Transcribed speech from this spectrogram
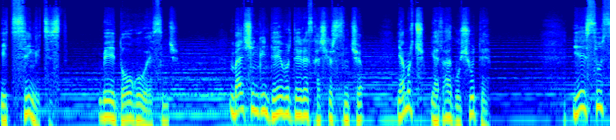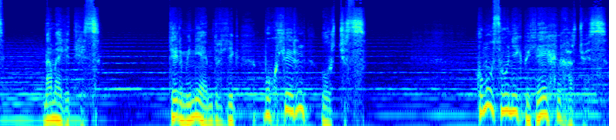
Эцсийн эцэст би дуугүй байсан ч байшингийн дээвэр дээрээс хашгирсан ч ямар ч ялгаагүй шүү дээ. Есүс намайг эдгэсэн. Тэр миний амьдралыг бүхлээр нь өөрчилсөн. Хүмүүс үүнийг билээхэн харж байсан.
